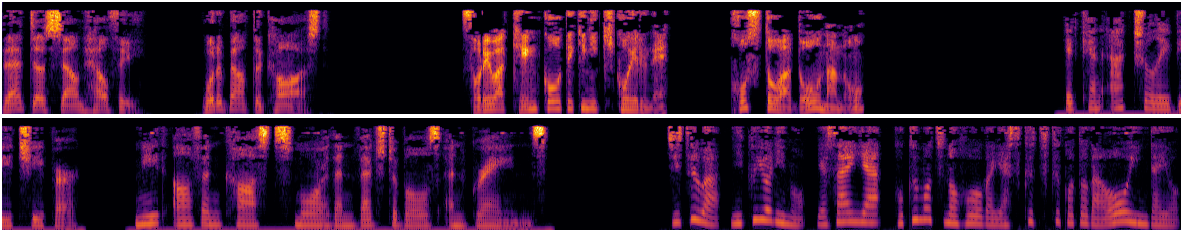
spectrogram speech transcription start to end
That does sound healthy. What about the cost? それは健康的に聞こえるね。コストはどうなの It can actually be cheaper. Meat often costs more than vegetables and grains. 実は、肉よりも野菜や穀物の方が安くつくことが多いんだよ。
